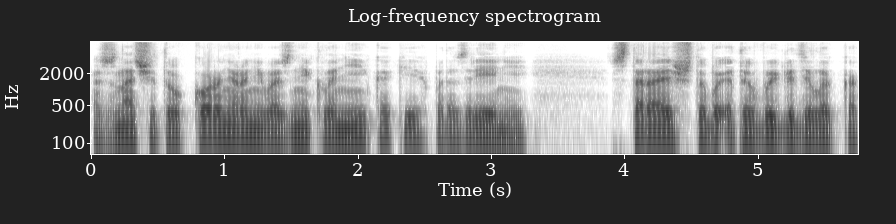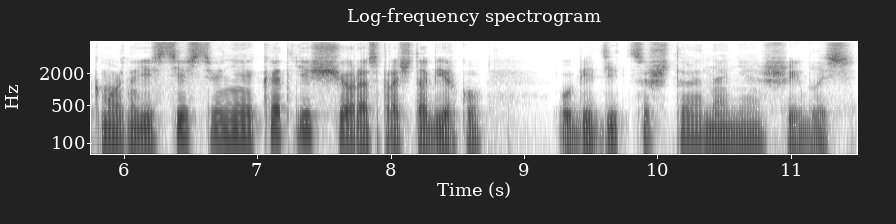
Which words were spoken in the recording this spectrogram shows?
Значит, у коронера не возникло никаких подозрений — Стараясь, чтобы это выглядело как можно естественнее, Кэт еще раз прочла бирку. Убедиться, что она не ошиблась.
